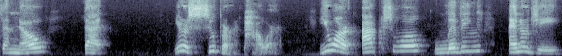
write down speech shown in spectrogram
them know that you're a superpower? You are actual living energy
